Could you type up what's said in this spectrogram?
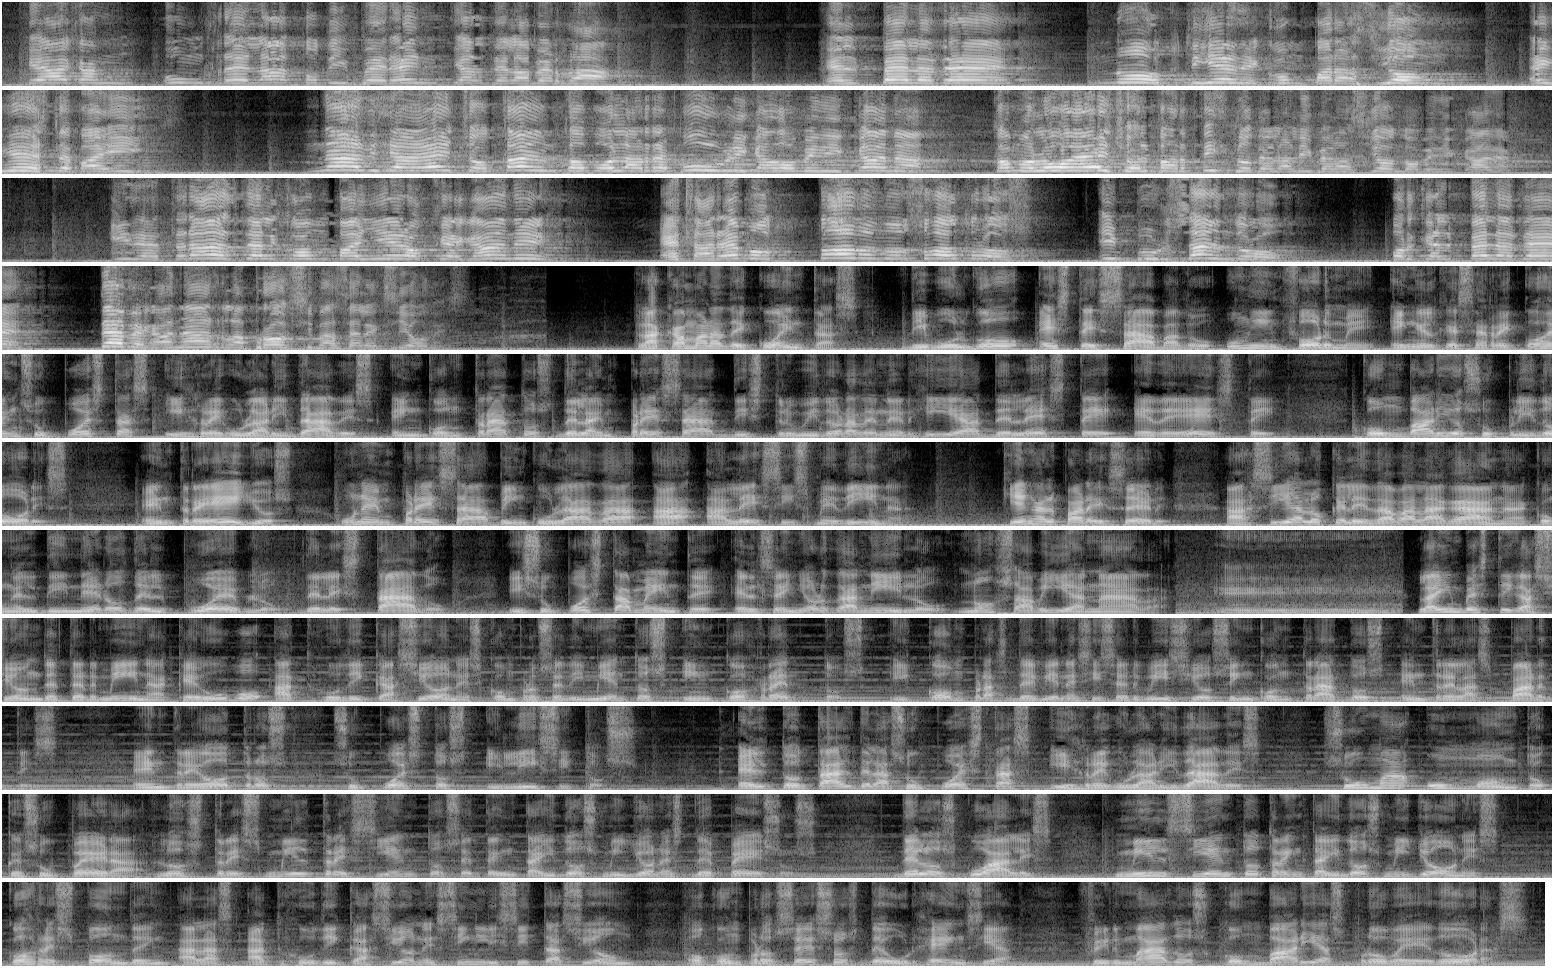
que hagan un relato diferente al de la verdad. El PLD no tiene comparación en este país. Nadie ha hecho tanto por la República Dominicana como lo ha hecho el Partido de la Liberación Dominicana. Y detrás del compañero que gane, estaremos todos nosotros impulsándolo, porque el PLD debe ganar las próximas elecciones. La Cámara de Cuentas divulgó este sábado un informe en el que se recogen supuestas irregularidades en contratos de la empresa distribuidora de energía del Este e de Este con varios suplidores, entre ellos una empresa vinculada a Alexis Medina, quien al parecer hacía lo que le daba la gana con el dinero del pueblo, del Estado, y supuestamente el señor Danilo no sabía nada. Eh. La investigación determina que hubo adjudicaciones con procedimientos incorrectos y compras de bienes y servicios sin contratos entre las partes, entre otros supuestos ilícitos. El total de las supuestas irregularidades suma un monto que supera los 3.372 millones de pesos, de los cuales 1.132 millones corresponden a las adjudicaciones sin licitación o con procesos de urgencia firmados con varias proveedoras.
